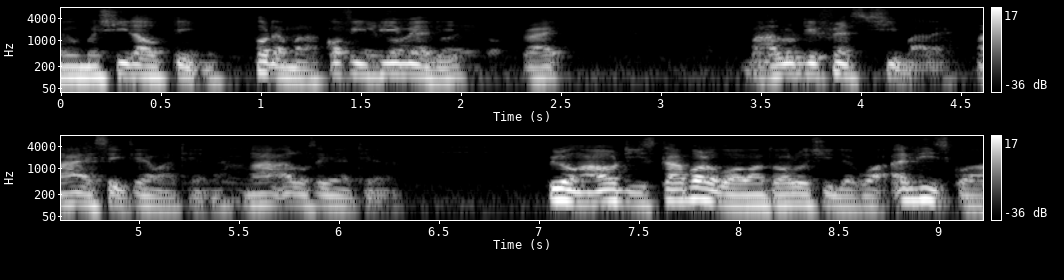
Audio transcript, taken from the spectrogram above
မျိုးမရှိတော့သိဘူးဟုတ်တယ်မလား coffee bean ပဲလေ right ဘာလို့ difference ရှိမှာလဲငါရဲ့စိတ်ထဲမှာထင်တာငါအဲ့လိုစိတ်နဲ့ထင်တာပြီးတော့ငါတို့ဒီ Starbucks ဘောမှာသွားလို့ရှိတယ်ကွာ at least ကွာ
